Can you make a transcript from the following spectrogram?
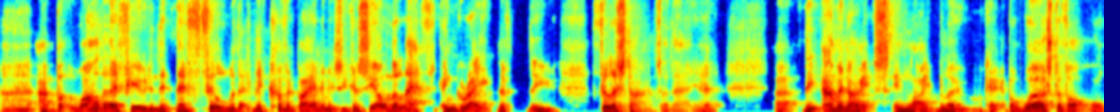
Uh, but while they're feuding, they, are filled with they're covered by enemies. You can see on the left in grey, the, the Philistines are there, yeah. Uh, the Ammonites in light blue, okay. But worst of all,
